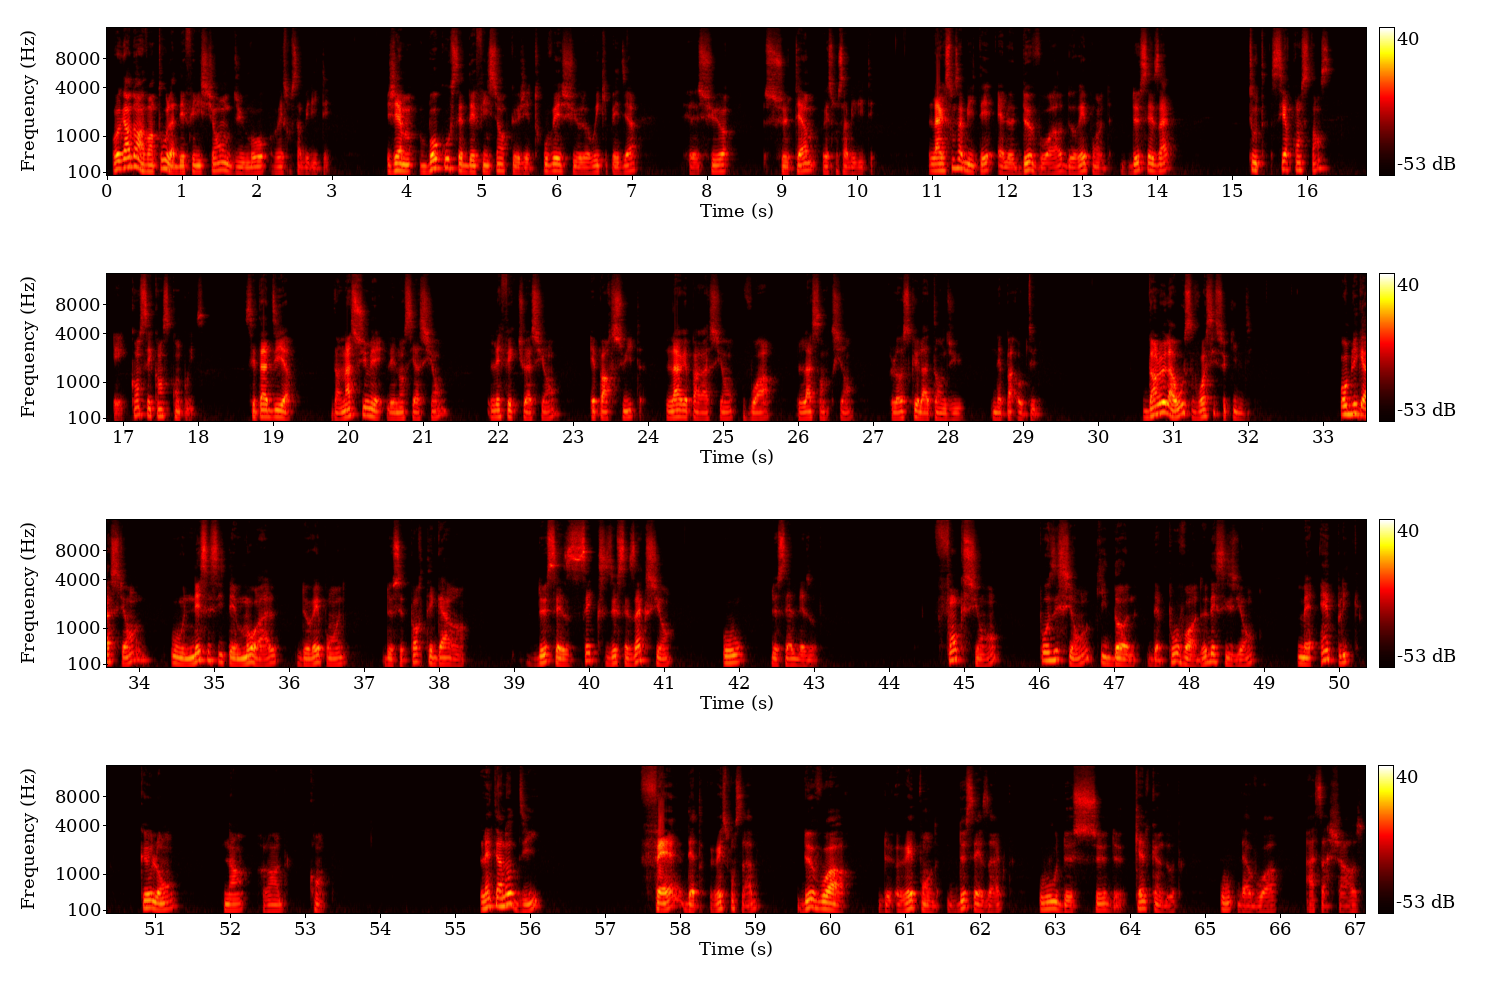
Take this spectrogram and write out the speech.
Regardons avant tout la définition du mot responsabilité. J'aime beaucoup cette définition que j'ai trouvée sur Wikipédia euh, sur ce terme responsabilité. La responsabilité est le devoir de répondre de ses actes, toutes circonstances et conséquences comprises, c'est-à-dire d'en assumer l'énonciation, l'effectuation et par suite la réparation, voire la sanction lorsque l'attendu n'est pas obtenu. Dans le Larousse, voici ce qu'il dit. Obligation ou nécessité morale de répondre, de se porter garant de ses, de ses actions ou de celles des autres. Fonction, position qui donne des pouvoirs de décision, mais implique que l'on en rende compte. L'internaute dit fait d'être responsable, devoir de répondre de ses actes ou de ceux de quelqu'un d'autre ou d'avoir à sa charge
